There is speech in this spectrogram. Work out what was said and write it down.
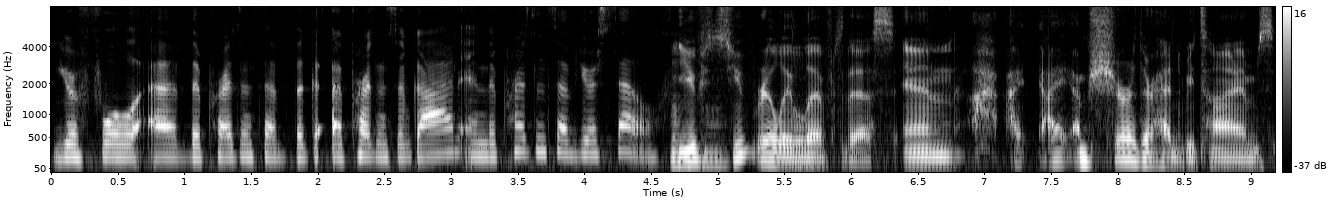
you're full of the presence of the uh, presence of God and the presence of yourself. You've you've really lived this, and I, I, I'm sure there had to be times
